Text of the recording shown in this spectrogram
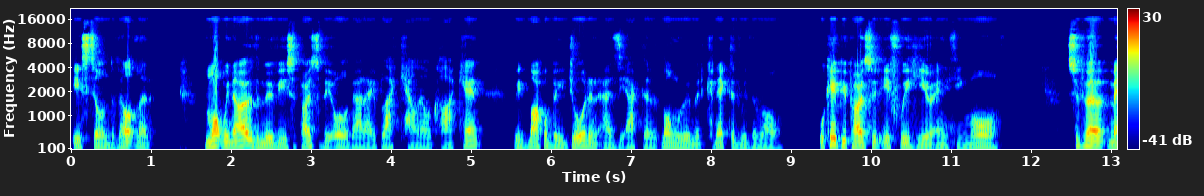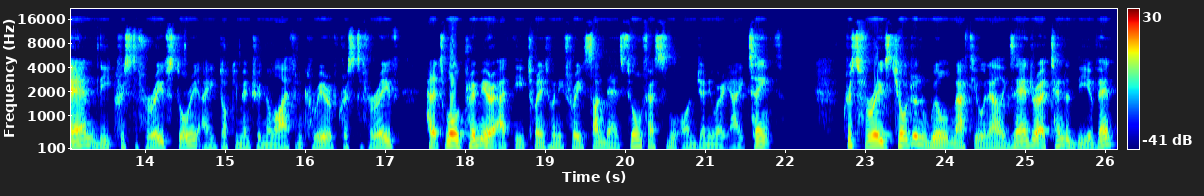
is still in development. From what we know, the movie is supposed to be all about a black Kal-El Clark Kent, with Michael B. Jordan as the actor long rumored connected with the role. We'll keep you posted if we hear anything more. Superman, the Christopher Reeve story, a documentary in the life and career of Christopher Reeve, had its world premiere at the 2023 Sundance Film Festival on January 18th. Christopher Reeve's children, Will, Matthew, and Alexandra, attended the event,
